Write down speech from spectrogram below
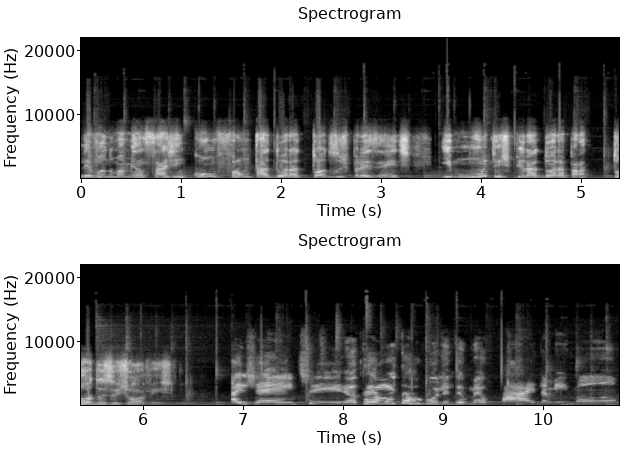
levando uma mensagem confrontadora a todos os presentes e muito inspiradora para todos os jovens. Ai, gente, eu tenho muito orgulho do meu pai, da minha irmã.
